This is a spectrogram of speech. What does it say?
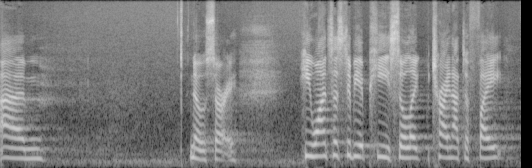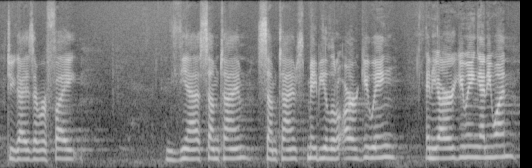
um, no, sorry. He wants us to be at peace. So, like, try not to fight. Do you guys ever fight? Yeah, sometimes. Sometimes. Maybe a little arguing. Any arguing, anyone?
